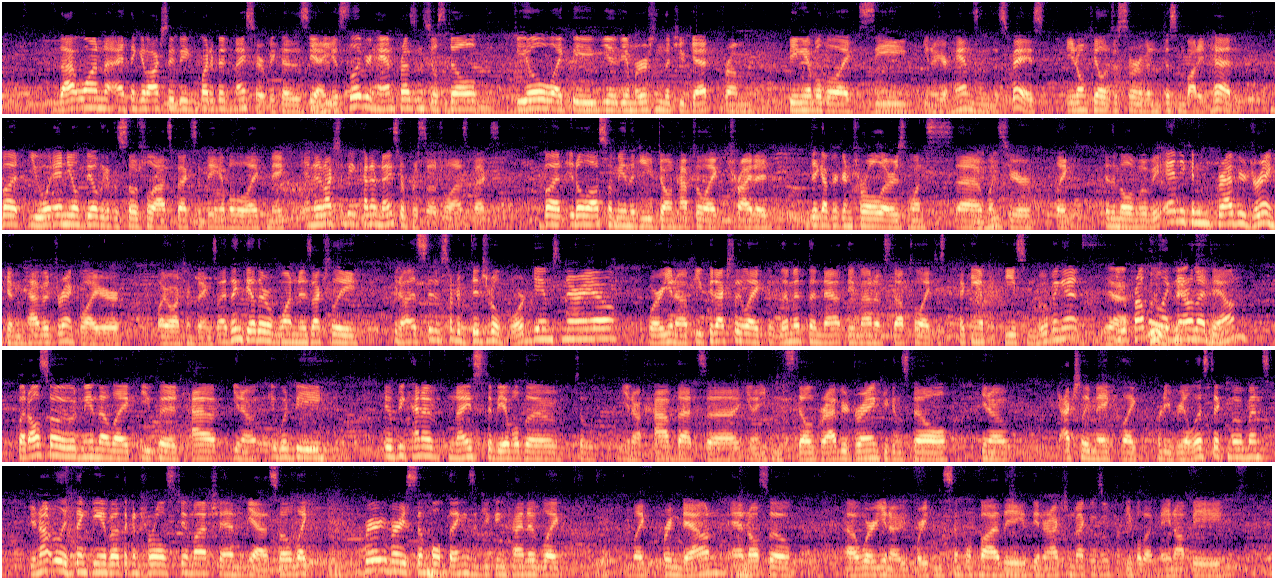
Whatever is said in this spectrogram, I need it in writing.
that one i think it'll actually be quite a bit nicer because yeah you still have your hand presence. You'll still feel like the you know, the immersion that you get from being able to like see you know your hands in the space. You don't feel just sort of a disembodied head but you and you'll be able to get the social aspects of being able to like make and it'll actually be kind of nicer for social aspects. But it'll also mean that you don't have to like try to dig up your controllers once uh, once you're like in the middle of a movie, and you can grab your drink and have a drink while you're while you're watching things. I think the other one is actually you know it's a sort of digital board game scenario where you know if you could actually like limit the na- the amount of stuff to like just picking up a piece and moving it, Yeah. you could probably like narrow that down. But also it would mean that like you could have you know it would be it would be kind of nice to be able to, to you know have that uh, you know you can still grab your drink you can still you know actually make like pretty realistic movements you're not really thinking about the controls too much and yeah so like very very simple things that you can kind of like like bring down and also uh, where you know where you can simplify the, the interaction mechanism for people that may not be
